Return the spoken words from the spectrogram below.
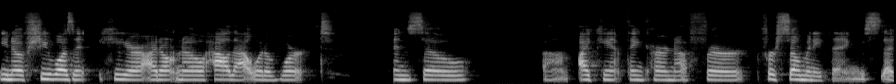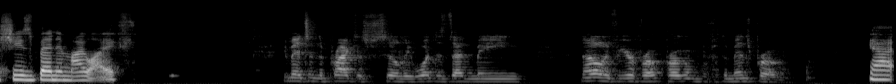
you know, if she wasn't here, I don't know how that would have worked. And so, um, I can't thank her enough for for so many things that she's been in my life. You mentioned the practice facility. What does that mean? not only for your program but for the men's program? Yeah,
